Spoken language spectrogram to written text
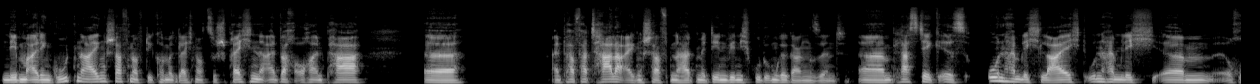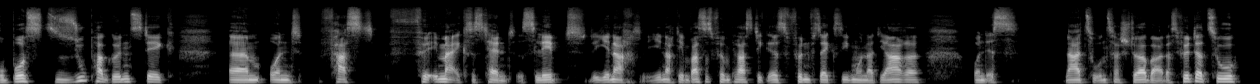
neben all den guten Eigenschaften, auf die kommen wir gleich noch zu sprechen, einfach auch ein paar äh, ein paar fatale Eigenschaften hat, mit denen wir nicht gut umgegangen sind. Ähm, Plastik ist unheimlich leicht, unheimlich ähm, robust, super günstig ähm, und fast für immer existent. Es lebt, je, nach, je nachdem, was es für ein Plastik ist, fünf, sechs, 700 Jahre und ist nahezu unzerstörbar. Das führt dazu,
